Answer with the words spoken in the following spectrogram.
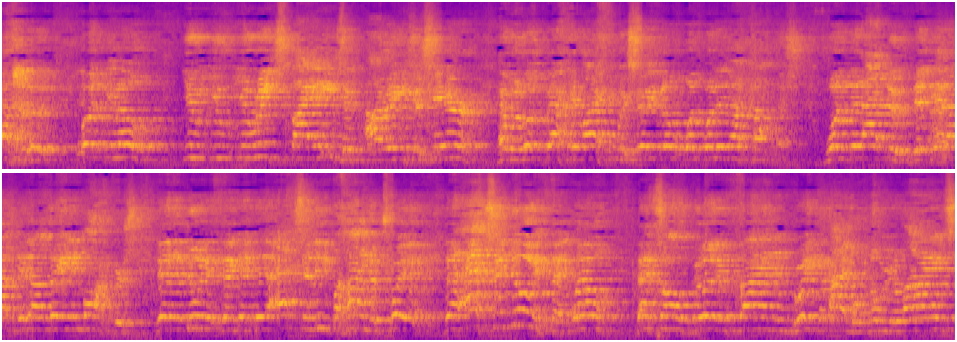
uh, but you know, you, you, you reach my age, and our age is here, and we look back in life and we say, you know, what, what did I accomplish? What did I do? Did, did, I, did I lay any markers? Did I do anything? Did, did I actually leave behind a trail? Did I actually do anything? Well, that's all good and fine and great, but I don't know your lives.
